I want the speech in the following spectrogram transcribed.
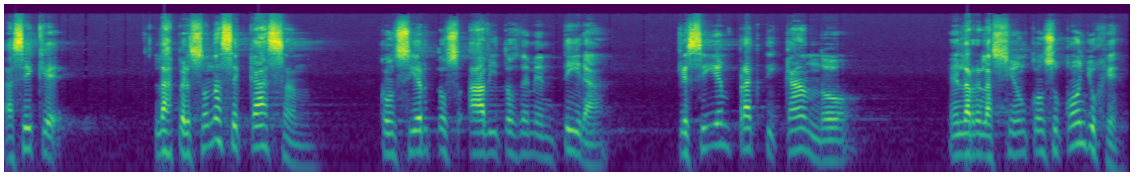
Así que las personas se casan con ciertos hábitos de mentira que siguen practicando en la relación con su cónyuge.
